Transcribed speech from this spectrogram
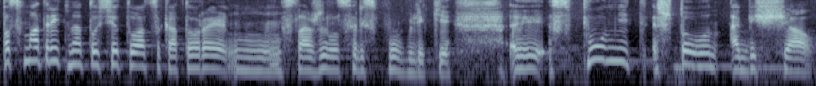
посмотреть на ту ситуацию, которая сложилась в республике, э, вспомнить, что он обещал.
